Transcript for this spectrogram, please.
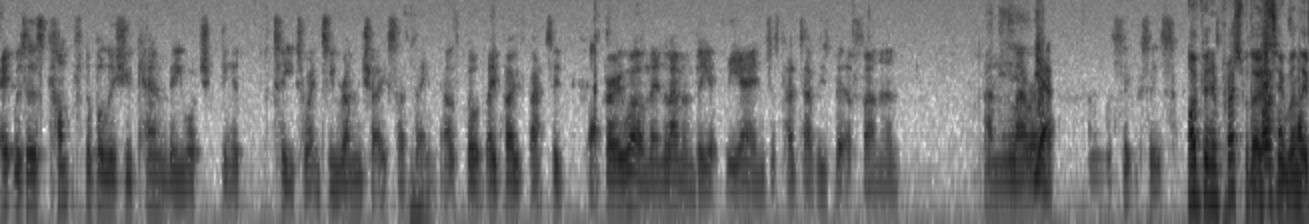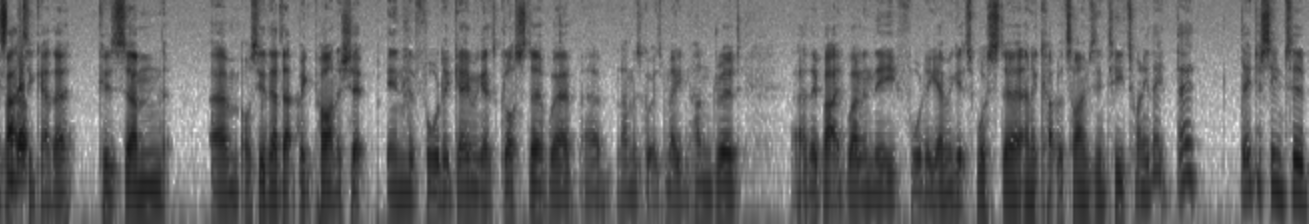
it was as comfortable as you can be watching a T20 run chase. I think I thought they both batted yeah. very well, and then Lammonby at the end just had to have his bit of fun and and Lara yeah. the sixes. I've been impressed with those two when they bat together because um, um, obviously they had that big partnership in the four-day game against Gloucester where uh, Lammon's got his maiden hundred. Uh, they batted well in the four-day game against Worcester and a couple of times in T20. They they they just seem to.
